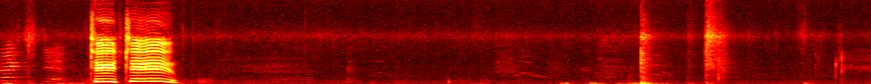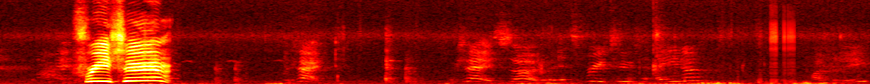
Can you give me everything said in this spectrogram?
mixed in. Two two. Three two. Okay. Okay, so it's 3 2 to Aiden, I believe.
